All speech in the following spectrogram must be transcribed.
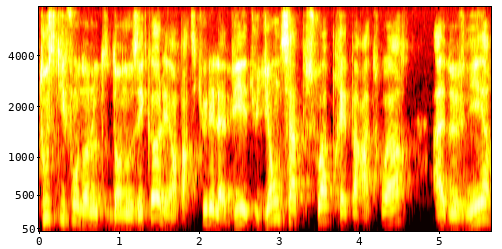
tout ce qu'ils font dans, dans, nos écoles, et en particulier la vie étudiante, ça soit préparatoire à devenir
